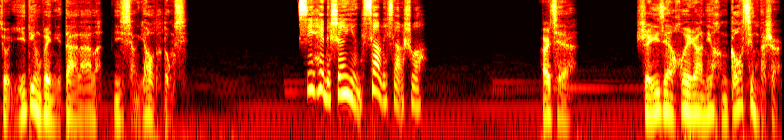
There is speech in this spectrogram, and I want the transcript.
就一定为你带来了你想要的东西。漆黑的身影笑了笑说：“而且，是一件会让你很高兴的事儿。”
